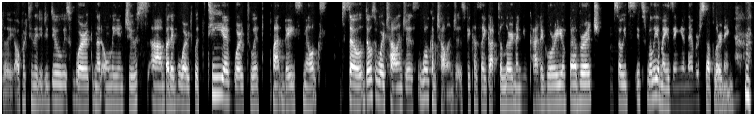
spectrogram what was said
the opportunity to do is work not only in juice, um, but I've worked with tea, I've worked with plant based milks. So those were challenges, welcome challenges, because I got to learn a new category of beverage. So it's it's really amazing. You never stop learning.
